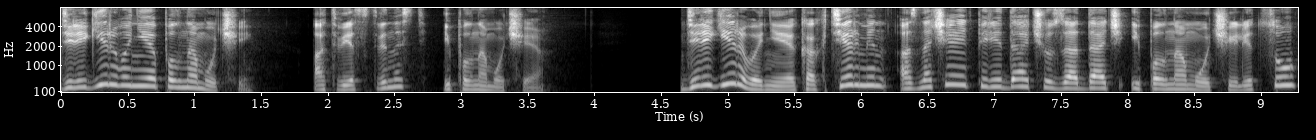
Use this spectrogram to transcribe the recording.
Делегирование полномочий. Ответственность и полномочия. Делегирование, как термин, означает передачу задач и полномочий лицу,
